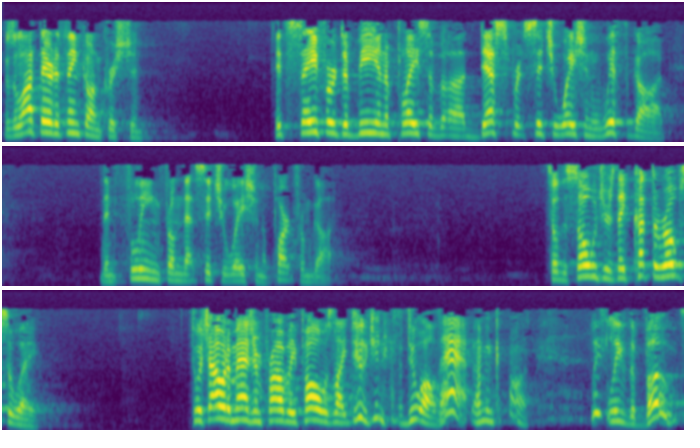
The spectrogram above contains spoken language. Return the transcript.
There's a lot there to think on, Christian. It's safer to be in a place of a desperate situation with God than fleeing from that situation apart from God. So the soldiers, they cut the ropes away. To which I would imagine probably Paul was like, dude, you didn't have to do all that. I mean, come on. At least leave the boats.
